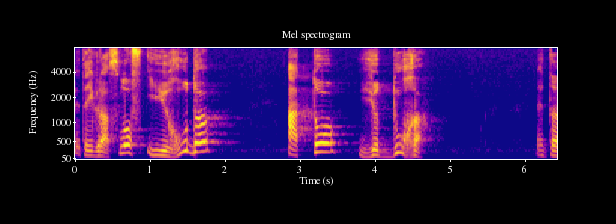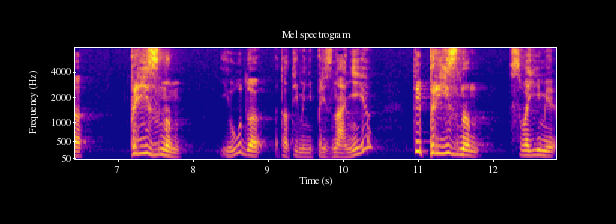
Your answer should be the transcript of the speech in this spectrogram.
это игра слов, «Иуда», а то «едуха». Это признан, Иуда, это от имени признания, ты признан своими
